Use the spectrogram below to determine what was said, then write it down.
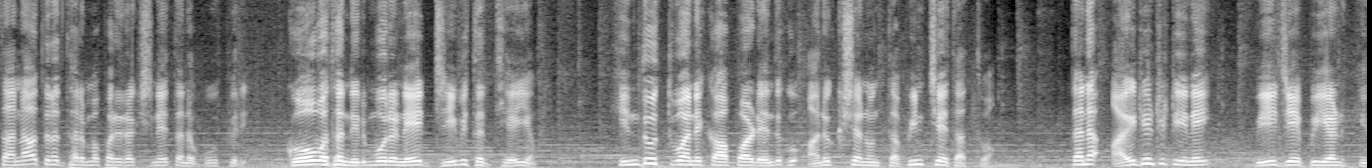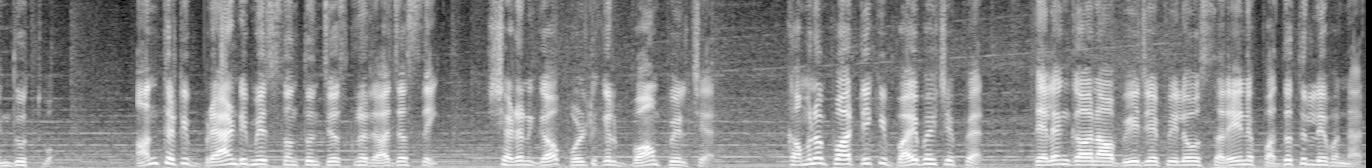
సనాతన ధర్మ పరిరక్షణే తన ఊపిరి. గోవధ నిర్మూలనే జీవిత ధ్యేయం. హిందుత్వాన్ని కాపాడేందుకు అనుక్షణం తపించే తత్వం. తన ఐడెంటిటీనే బీజేపీ అండ్ హిందుత్వం. అంతటి బ్రాండ్ ఇమేజ్ సొంతం చేసుకున్న రాజాసింగ్ సడన్గా పొలిటికల్ బాంబ్ పేల్చారు. కమలం పార్టీకి బై బై చెప్పారు. తెలంగాణ బీజేపీలో సరైన పద్ధతులు లేవన్నారు.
